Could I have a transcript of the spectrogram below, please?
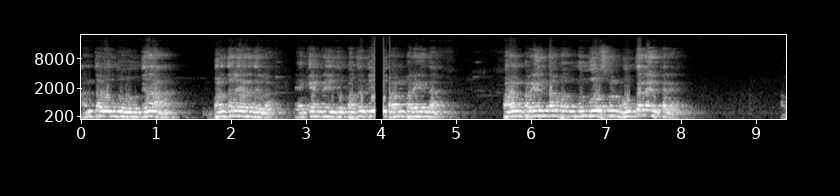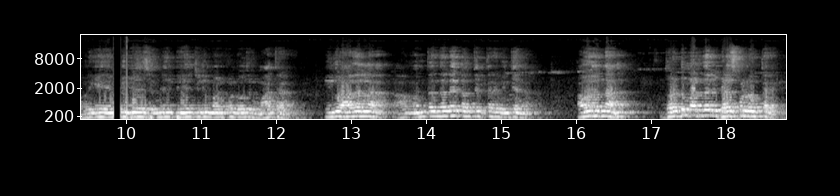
ಅಂತ ಒಂದು ದಿನ ಬರ್ದಲೇ ಇರೋದಿಲ್ಲ. ಯಾಕೆಂದ್ರೆ ಇದು ಪದ್ಧತಿ ಪರಂಪರೆಯಿಂದ ಪರಂಪರೆಯಿಂದ ಮುಂದುವರ್ಸ್ಕೊಂಡು ಹೋಗ್ತಾನೆ ಇರ್ತಾರೆ. ಅವರಿಗೆ M B B S M D P H D ಮಾಡ್ಕೊಂಡು ಹೋದ್ರೆ ಮಾತ್ರ ಇದು ಆಗಲ್ಲ. ಆ ಮಂತಂದಲ್ಲೇ ಕಲ್ತಿರ್ತಾರೆ ವಿದ್ಯೆನ. ಅವರನ್ನ ದೊಡ್ಡ ಮಟ್ಟದಲ್ಲಿ ಬೆಳೆಸ್ಕೊಂಡು ಹೋಗ್ತಾರೆ.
